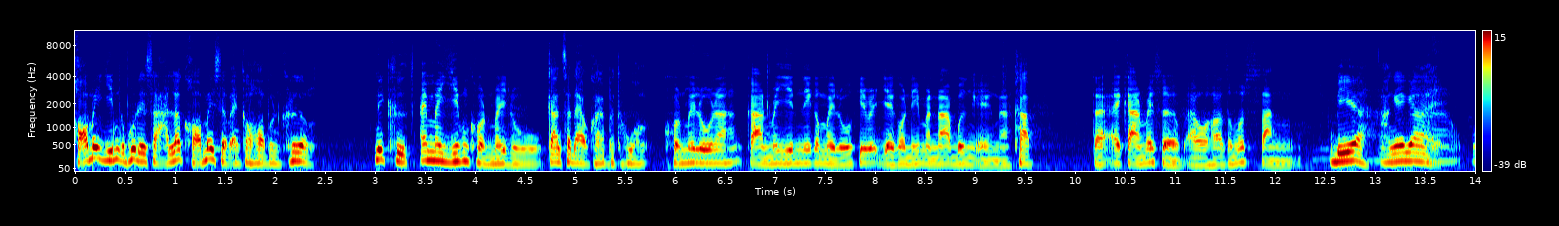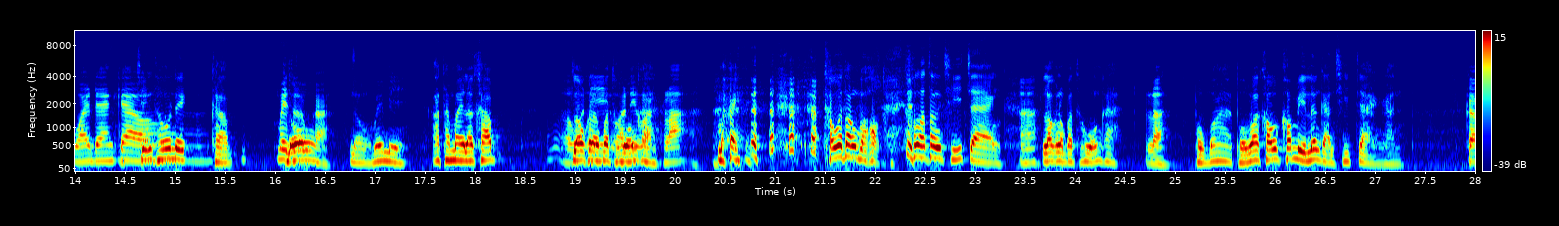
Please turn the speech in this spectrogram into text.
ขอไม่ยิ้มกับผู้โดยสาร แล้วขอไม่เสิร์ฟแอลกอฮอล์บนเครื่อง นี่คือไอ้ไม่ยิ้มคนไม่รู้ การแสดงความประท้วงคนไม่รู้นะ การไม่ยิ้มนี่ก็ไม่รู้คิดว่าใหญ่คนนี้มันหน้าบึ้งเองนะครับ แต่ไอการไม่เสิร์ฟแอลกอฮอล์สมมติสั่งเบียร์อะง่ายไวน์แดงแก้ว ๆจินโทนิกครับไม่เสิร์ฟค่ะ โนไม่มีอะทำไมล่ะครับ ออเรากำลังประท้วงนนี้ค่ะวันพระ ไม่ เขาก็ต้องบอกเขาก็ต้องชี้แจง อะ เรากำลังประท้วงค่ะ เหรอผมว่าผมว่าเขาเขามีเรื่องการชี้แจงกันก็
